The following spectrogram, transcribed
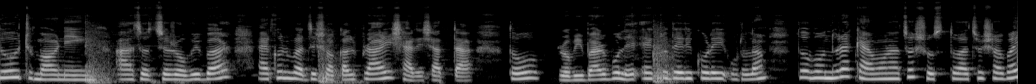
গুড মর্নিং আজ হচ্ছে রবিবার। এখন বাজে সকাল প্রায় সাড়ে সাতটা। তো রবিবার বলে একটু দেরি করেই উঠলাম। তো বন্ধুরা, কেমন আছো? সুস্থ আছো সবাই?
